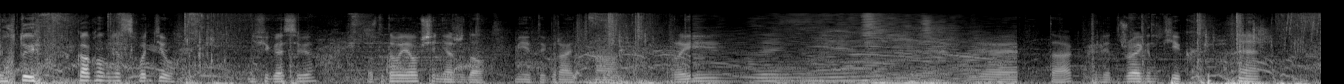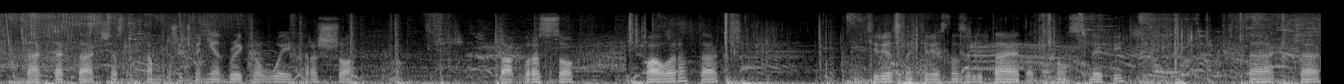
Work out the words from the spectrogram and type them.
Ух ты! Как он меня схватил! Нифига себе. Вот этого я вообще не ожидал. Умеет играть на Рейзене. Так, или Dragon Kick. так, так, так. Сейчас там душечка. Нет, Breakaway. Хорошо. Так, бросок. Пауэра. Так. Интересно, интересно залетает. Откнул слепи. Так, так.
